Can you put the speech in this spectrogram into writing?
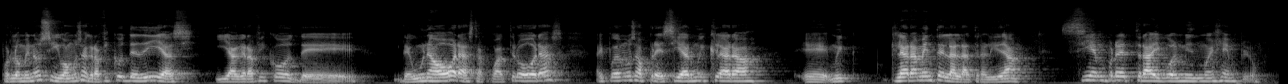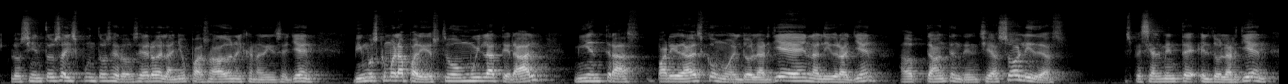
Por lo menos si vamos a gráficos de días y a gráficos de, de una hora hasta cuatro horas, ahí podemos apreciar muy, clara, eh, muy claramente la lateralidad. Siempre traigo el mismo ejemplo, los 106.00 del año pasado en el canadiense yen. Vimos como la paridad estuvo muy lateral, mientras paridades como el dólar yen, la libra yen, adoptaban tendencias sólidas, especialmente el dólar yen.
